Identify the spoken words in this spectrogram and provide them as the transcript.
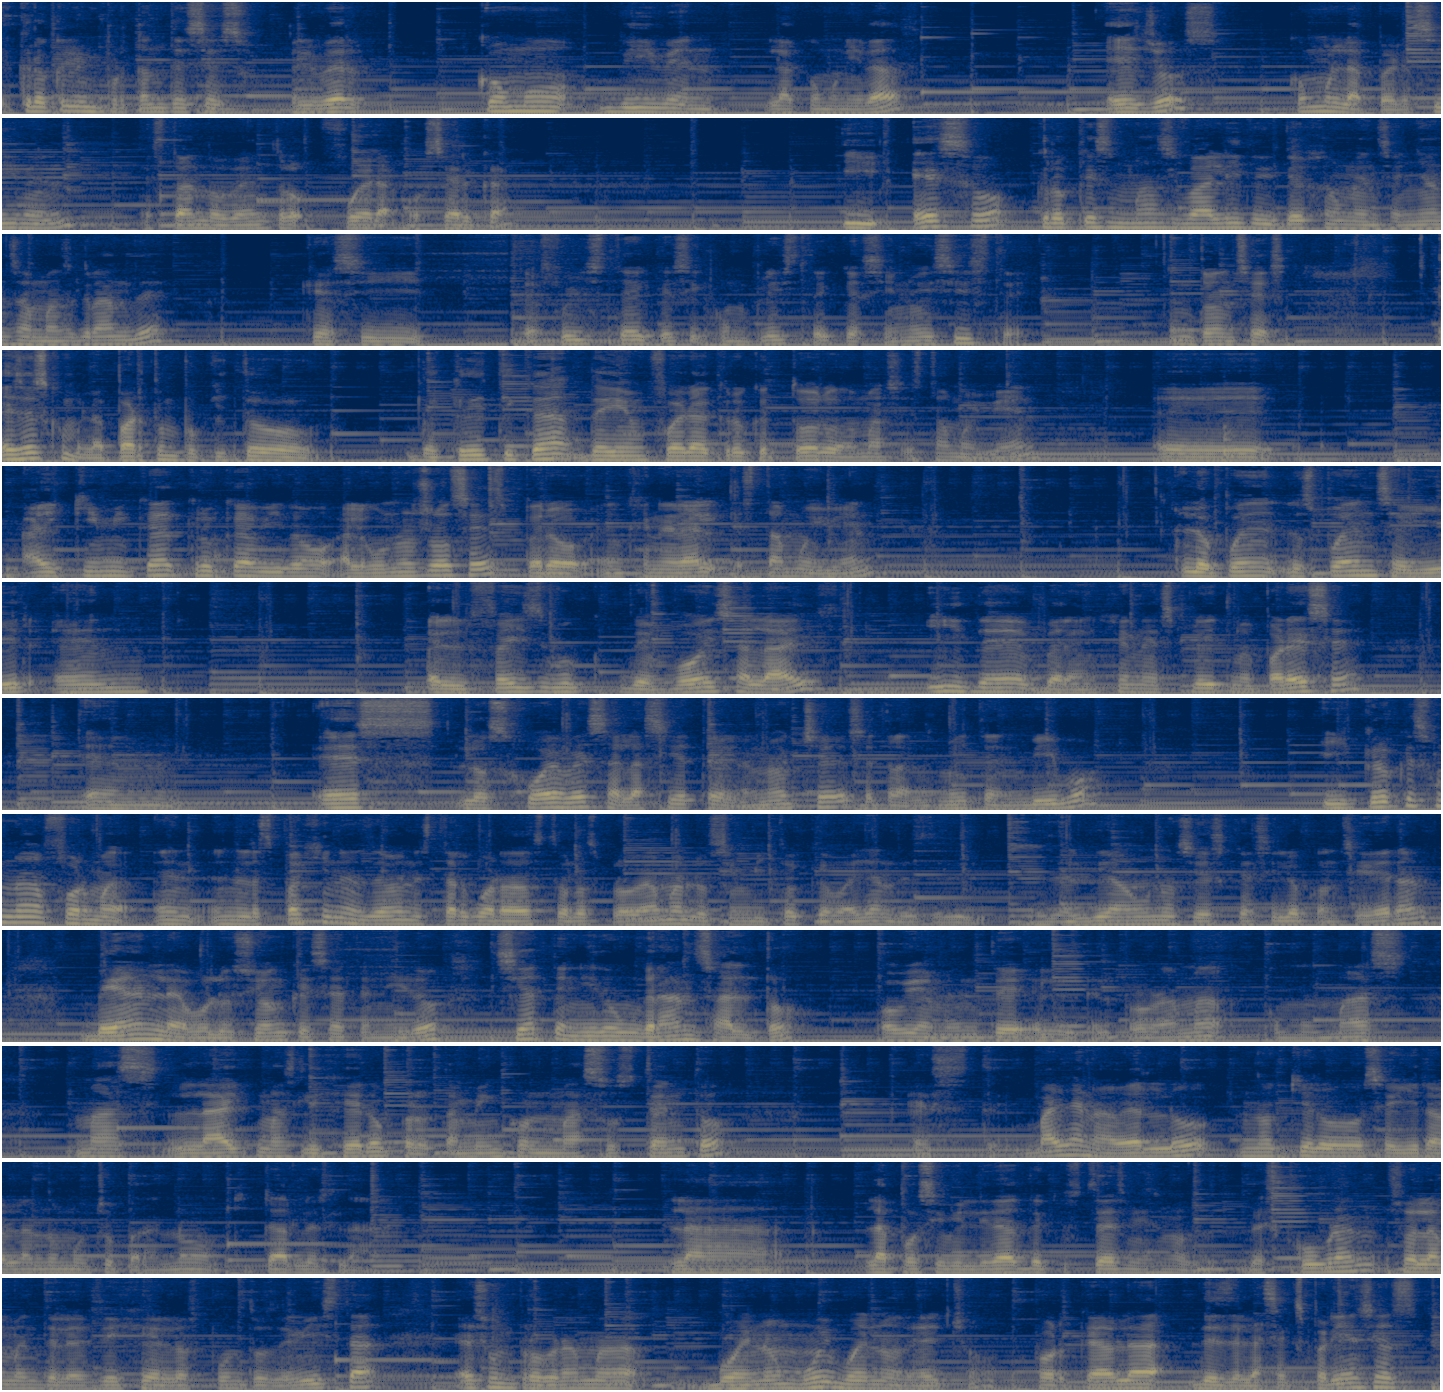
creo que lo importante es eso, el ver cómo viven la comunidad, ellos, cómo la perciben estando dentro, fuera o cerca. Y eso creo que es más válido y deja una enseñanza más grande que si te fuiste, que si cumpliste, que si no hiciste. Entonces, esa es como la parte un poquito de crítica. De ahí en fuera creo que todo lo demás está muy bien. Eh, hay química, creo que ha habido algunos roces, pero en general está muy bien. Lo pueden, los pueden seguir en el Facebook de Voice Alive y de Berenjena Split, me parece. Es los jueves a las 7 de la noche, se transmite en vivo. Y creo que es una forma, en, las páginas deben estar guardados todos los programas, los invito a que vayan desde desde el día 1 si es que así lo consideran vean la evolución que se ha tenido. Si ha tenido un gran salto, obviamente el, programa como más, más light, más ligero, pero también con más sustento. Este, vayan a verlo. No quiero seguir hablando mucho para no quitarles la, la, la posibilidad de que ustedes mismos descubran. Solamente les dije los puntos de vista. Es un programa bueno, muy bueno de hecho, porque habla desde las experiencias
